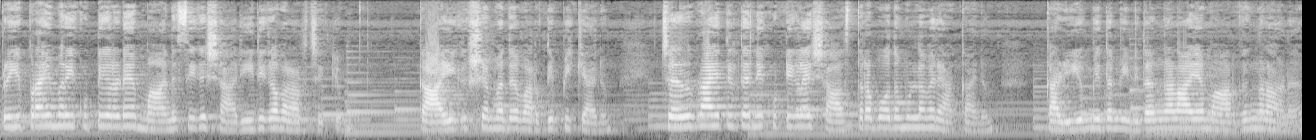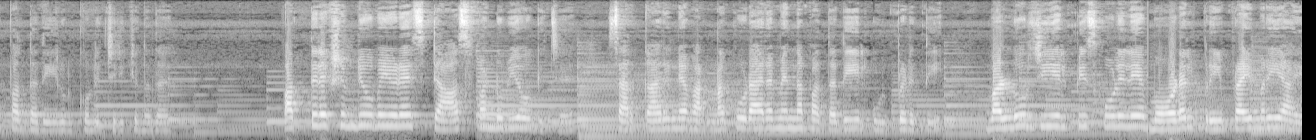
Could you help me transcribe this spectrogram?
പ്രീ പ്രൈമറി കുട്ടികളുടെ മാനസിക ശാരീരിക വളർച്ചയ്ക്കും കായികക്ഷമത വർദ്ധിപ്പിക്കാനും ചെറുപ്രായത്തിൽ തന്നെ കുട്ടികളെ ശാസ്ത്രബോധമുള്ളവരാക്കാനും കഴിയും വിധം വിവിധങ്ങളായ മാർഗങ്ങളാണ് പദ്ധതിയിൽ ഉൾക്കൊള്ളിച്ചിരിക്കുന്നത്. പത്ത് ലക്ഷം രൂപയുടെ സ്റ്റാർസ് ഫണ്ട് ഉപയോഗിച്ച് സർക്കാരിന്റെ വർണക്കൂടാരം എന്ന പദ്ധതിയിൽ ഉൾപ്പെടുത്തി വള്ളൂർ ജി എൽ പി സ്കൂളിലെ മോഡൽ പ്രീ പ്രൈമറിയായ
